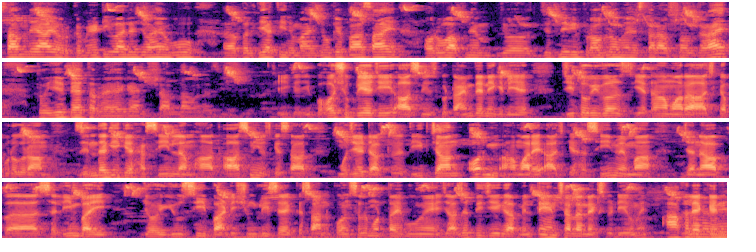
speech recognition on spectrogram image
सामने आए और कमेटी वाले जो हैं, वो बल्दियाती नुमाइंदों के पास आएँ और वो अपने, जो जितनी भी प्रॉब्लम है, इस तरह सॉल्व कराएँ तो ये बेहतर रहेगा इन शाजी ठीक है जी बहुत शुक्रिया जी आज न्यूज़ को टाइम देने के लिए। जी तो वीवर्स ये था हमारा आज का प्रोग्राम ज़िंदगी के हसीन लम्हात। आज न्यूज़ के साथ मुझे डॉक्टर अतीक चाँद और हमारे आज के हसीन में माँ जनाब सलीम भाई जो यूसी बांडी शुंगली से किसान कौंसल मुतब हुए हैं। इजाज़त दीजिएगा मिलते हैं इंशाल्लाह नेक्स्ट वीडियो में। लेकिन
